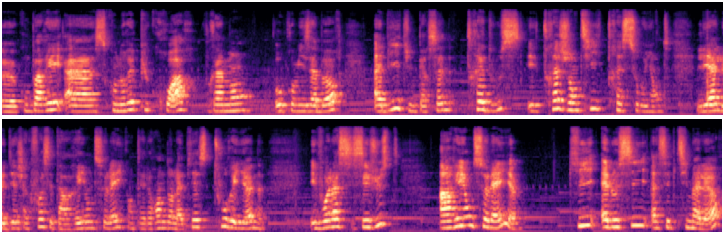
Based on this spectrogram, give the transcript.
euh, comparé à ce qu'on aurait pu croire vraiment au premier abord. Abby est une personne très douce et très gentille, très souriante. Léa le dit à chaque fois, c'est un rayon de soleil. Quand elle rentre dans la pièce, tout rayonne. Et voilà, c'est juste un rayon de soleil qui, elle aussi, a ses petits malheurs.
